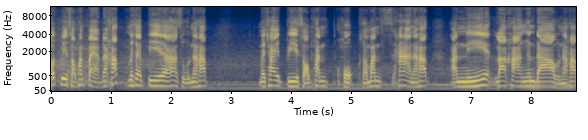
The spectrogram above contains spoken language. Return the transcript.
รถปี 2008 นะครับ ไม่ใช่ปี 50 นะครับ ไม่ใช่ปี 2006 2005 นะครับ อันนี้ราคาเงินดาวนะครับ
